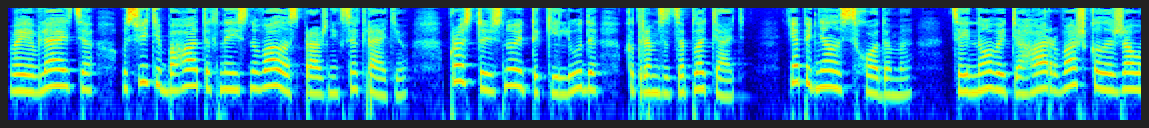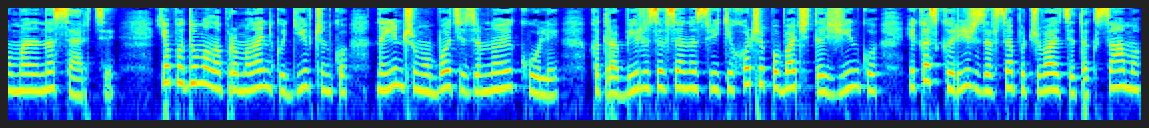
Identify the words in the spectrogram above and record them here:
Виявляється, у світі багатих не існувало справжніх секретів, просто існують такі люди, котрим за це платять. Я піднялась сходами. Цей новий тягар важко лежав у мене на серці. Я подумала про маленьку дівчинку на іншому боці земної кулі, котра більш за все на світі хоче побачити жінку, яка скоріш за все почувається так само,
